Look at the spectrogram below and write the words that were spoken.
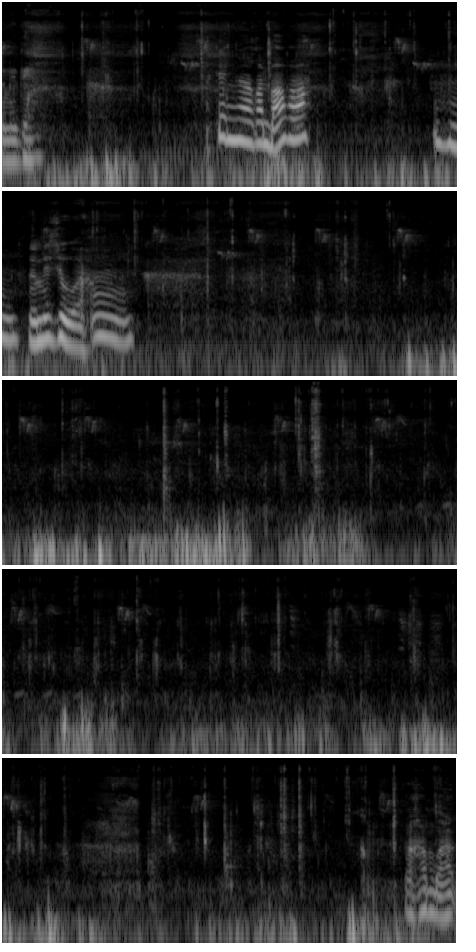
ผมก็รู้ปืนนิดนึงเชื่อเหงือก่อนบอกเพราะว่าอือหือมันไม่ชัวร์อืมว่าครับบอกครับ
